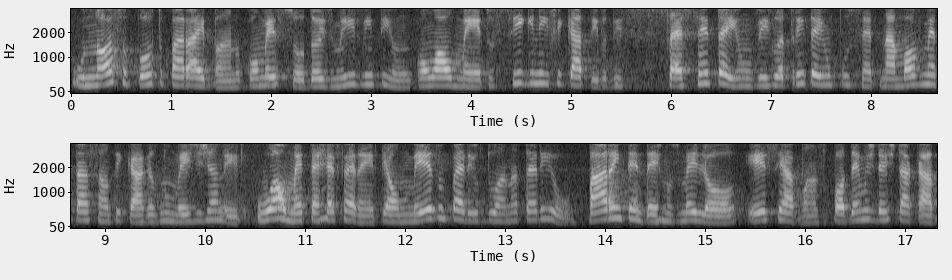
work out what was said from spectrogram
O nosso Porto Paraibano começou 2021 com um aumento significativo de 61,31% na movimentação de cargas no mês de janeiro. O aumento é referente ao mesmo período do ano anterior. Para entendermos melhor esse avanço, podemos destacar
